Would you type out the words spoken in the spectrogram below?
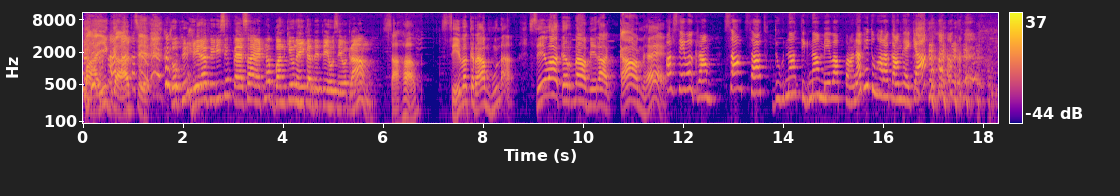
बाई गार्ड से। तो फिर हेरा फेरी से पैसा ऐंठना बंद क्यों नहीं कर देते हो सेवक राम? साहब सेवक राम हूँ ना। सेवा करना मेरा काम है। और सेवक राम साथ साथ दुगना तिगना मेवा पाना भी तुम्हारा काम है क्या?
